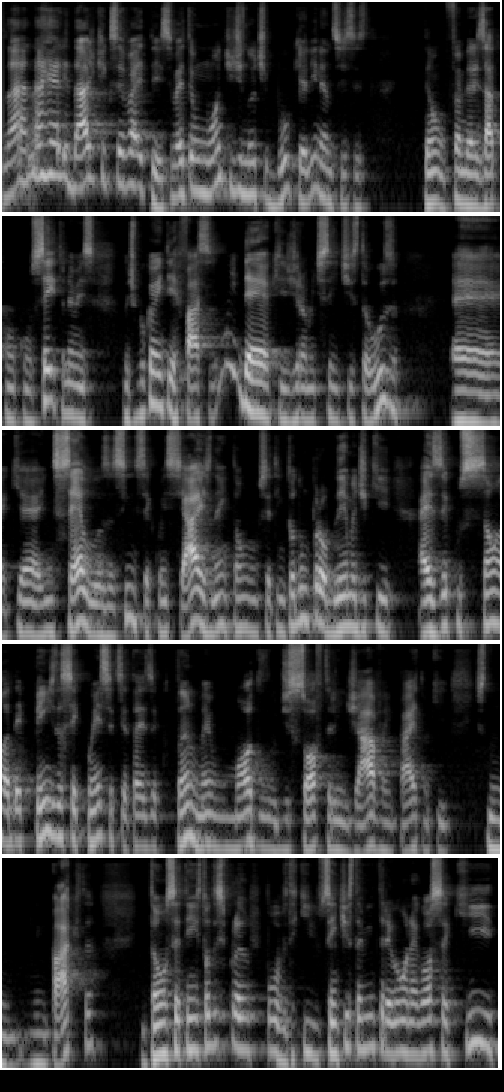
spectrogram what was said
na, na realidade, o que, que você vai ter? Você vai ter um monte de notebook ali, né, não sei se vocês estão familiarizados com o conceito, né, mas notebook é uma interface, uma ideia que geralmente cientista usa, é, que é em células assim, sequenciais, né? Então você tem todo um problema de que a execução ela depende da sequência que você está executando, né? Um módulo de software em Java, em Python, que isso não, não impacta. Então você tem todo esse problema, pô, que o cientista me entregou um negócio aqui,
